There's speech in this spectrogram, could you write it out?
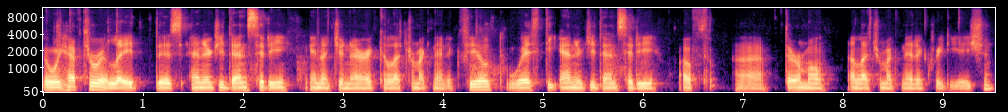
So we have to relate this energy density in a generic electromagnetic field with the energy density of uh, thermal electromagnetic radiation.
